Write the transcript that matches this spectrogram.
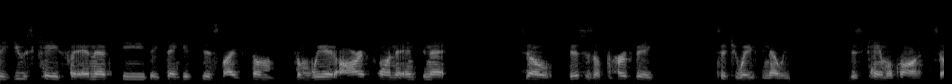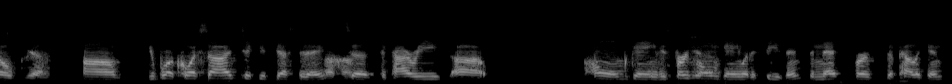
the use case for NFT. They think it's just like some some weird art on the internet. So this is a perfect situation that we just came upon. So Yeah. um, you bought courtside tickets yesterday Uh-huh. to, to Kyrie's uh, home game, his first Yeah. home game of the season, the Nets versus the Pelicans.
